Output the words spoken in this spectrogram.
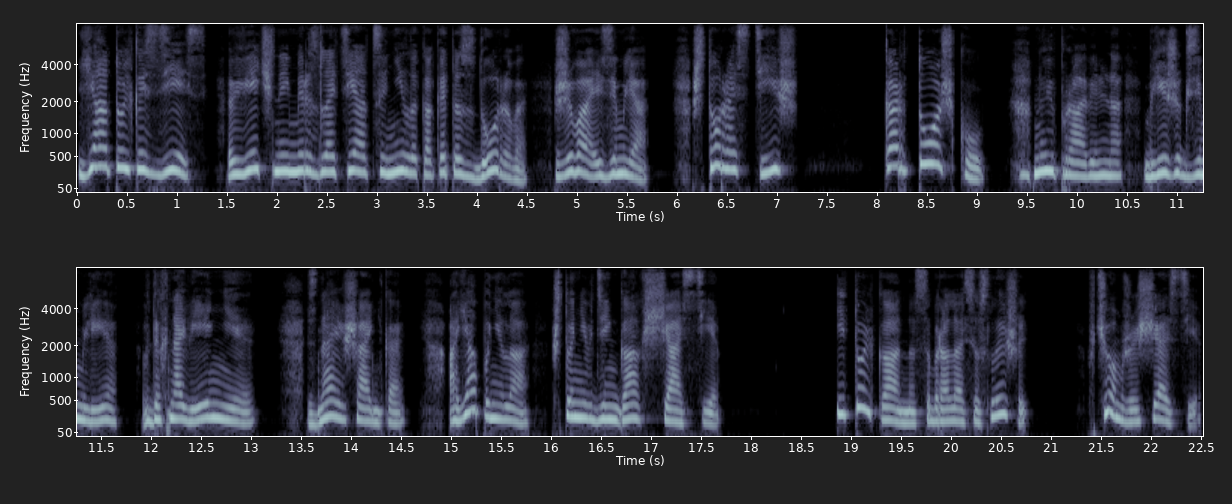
«Я только здесь, в вечной мерзлоте оценила, как это здорово, живая земля. Что растишь?» «Картошку!» «Ну и правильно, ближе к земле, вдохновение. Знаешь, Анька, а я поняла, что не в деньгах счастье. И только Анна собралась услышать, В чем же счастье?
